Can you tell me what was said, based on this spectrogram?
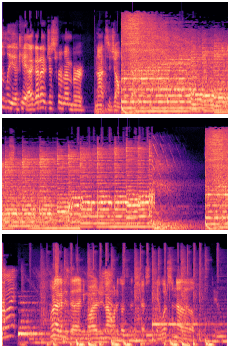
Instantly? Okay, I gotta just remember not to jump. What? We're not gonna do that anymore. I do not want to go through the stress. Okay, what's another level to do?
